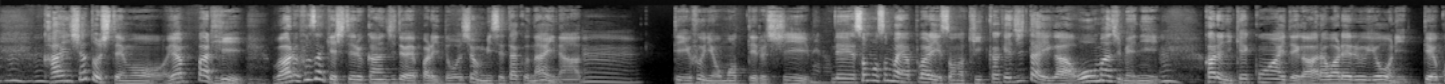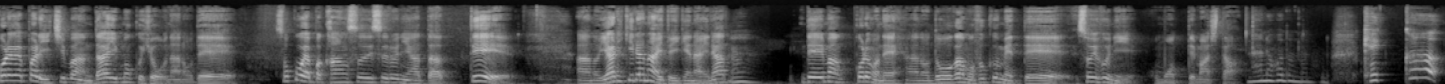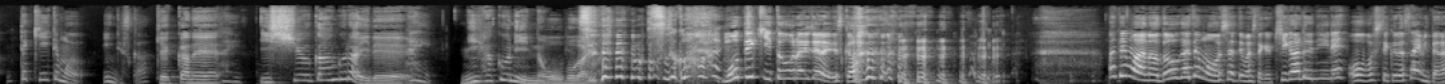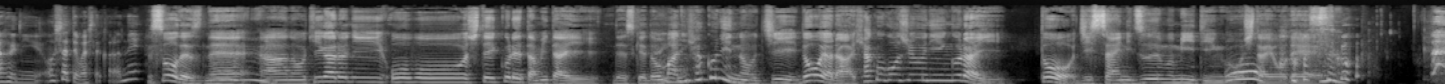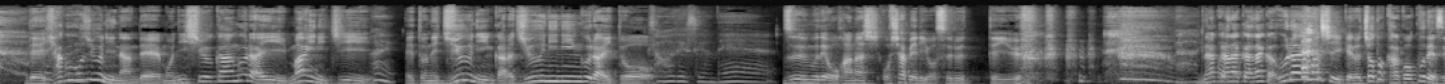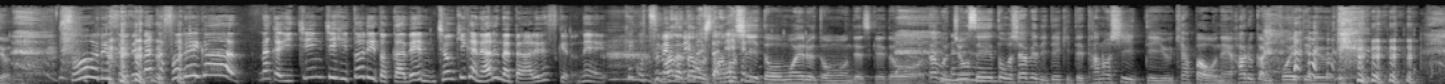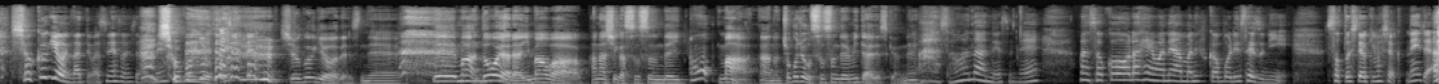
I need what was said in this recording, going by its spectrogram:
会社としてもやっぱり悪ふざけしてる感じではやっぱりどうしても見せたくないなっうん。ていうふうに思ってるしなるほ、どで、そもそもやっぱりそのきっかけ自体が大真面目にうん彼に結婚相手が現れるようにって、これがやっぱり一番大目標なので、そこをやっぱ完遂するにあたって、あの、やりきらないといけないな。うん。で、まあ、これもね、あの、動画も含めて、そういうふうに思ってました。なるほど、なるほど。結果って聞いてもいいんですか？結果ね、はい。1週間ぐらいではい。200人の応募がありました。すごい。モテ期到来じゃないですか。まあでもあの動画でもおっしゃってましたけど、気軽にね、応募してくださいみたいな風におっしゃってましたからね。そうですね。うんあの、気軽に応募してくれたみたいですけど、はいまあ200人のうち、どうやら150人ぐらいと実際にズームミーティングをしたようで、すごい。で、150人なんで、もう2週間ぐらい毎日、はいえっとね、10人から12人ぐらいと、そうですよね。ズームでお話、おしゃべりをするっていう、なかなかなんか羨ましいけど、ちょっと過酷ですよね。そうですよね。なんかそれが、なんか一日一人とかで長期間にあるんだったらあれですけどね。結構詰め込まだ多分みましたね。楽しいと思えると思うんですけど、多分女性とおしゃべりできて楽しいっていうキャパをね、はるかに超えてる 職業になってますね、そしたらね。職業、職業ですね。で、まあ、どうやら今は話が進んでいおまあ、あの、ちょこちょこ進んでるみたいですけどね。ああ、そうなんですね。まあそこら辺はね、あんまり深掘りせずに、そっとしておきましょうかね、じゃあ。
